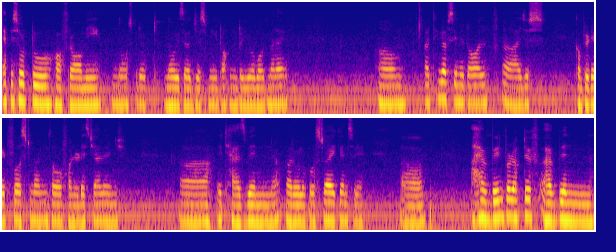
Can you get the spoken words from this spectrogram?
episode 2 of Raw Me. No script, no research, just me talking to you about my life. Um, I think I've seen it all. Uh, I just completed first month of 100 days challenge. Uh, it has been a roller coaster, I can say. Uh, I have been productive. I have been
